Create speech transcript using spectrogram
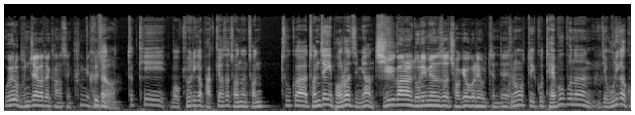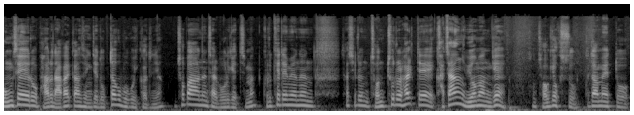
의외로 문제가 될 가능성이 큽니다. 그죠. 특히 뭐 교리가 바뀌어서 저는 전투가 전쟁이 벌어지면 지휘관을 노리면서 저격을 해올 텐데 그런 것도 있고 대부분은 이제 우리가 공세로 바로 나갈 가능성이 이제 높다고 보고 있거든요. 초반은 잘 모르겠지만 그렇게 되면은 사실은 전투를 할 때 가장 위험한 게 저격수 그다음에 또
